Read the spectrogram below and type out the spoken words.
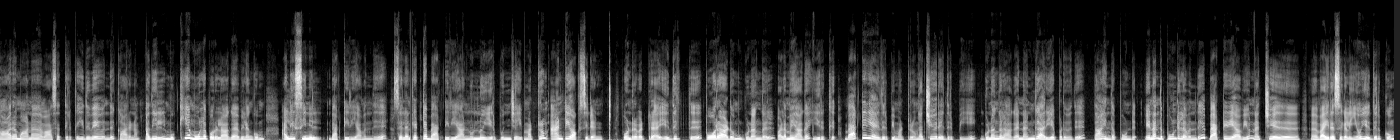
காரமான வாசத்திற்கு இதுவே வந்து காரணம். அதில் முக்கிய மூலப்பொருளாக விளங்கும் அலிசினில் பாக்டீரியா வந்து சில கெட்ட பாக்டீரியா நுண்ணுயிர் புஞ்சை மற்றும் ஆன்டி ஆக்சிடென்ட் போன்றவற்றை எதிர்த்து போராடும் குணங்கள் வளமையாக இருக்கு. பாக்டீரியா எதிர்ப்பி மற்றும் நச்சுயிர் எதிர்ப்பி குணங்களாக நன்கு அறியப்படுவது தான் இந்த பூண்டு. ஏன்னா இந்த பூண்டுல வந்து பாக்டீரியாவையும் நச்சு வைரஸுகளையும் எதிர்க்கும்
